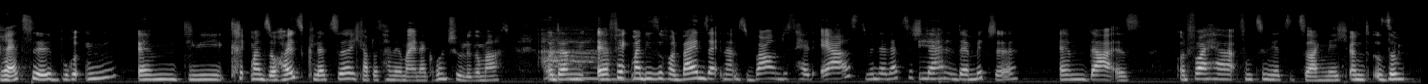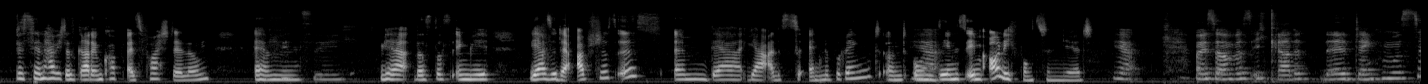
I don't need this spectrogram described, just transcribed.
Rätselbrücken, ähm, die kriegt man so Holzklötze. Ich glaube, das haben wir mal in der Grundschule gemacht. Und dann Ah. äh, fängt man die so von beiden Seiten an zu bauen. Das hält erst, wenn der letzte Stein Ja. in der Mitte ähm, da ist. Und vorher funktioniert es sozusagen nicht. Und so ein bisschen habe ich das gerade im Kopf als Vorstellung. Ähm, Witzig. ja, dass das irgendwie ja so der Abschluss ist, ähm, der ja alles zu Ende bringt und um Ja. den es eben auch nicht funktioniert. Ja. Weißt du, an was ich gerade äh, denken musste?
